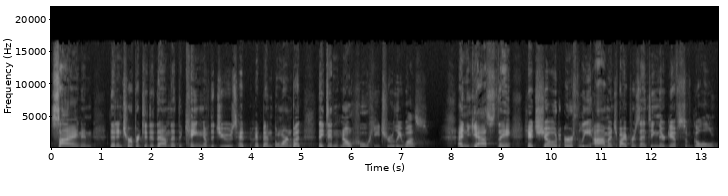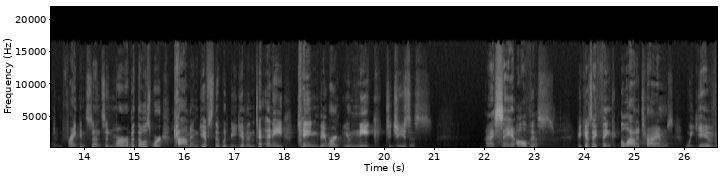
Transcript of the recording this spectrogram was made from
sign and that interpreted to them that the king of the Jews had, had been born, but they didn't know who he truly was. And yes, they had showed earthly homage by presenting their gifts of gold, and frankincense, and myrrh, but those were common gifts that would be given to any king. They weren't unique to Jesus. And I say all this because I think a lot of times we give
